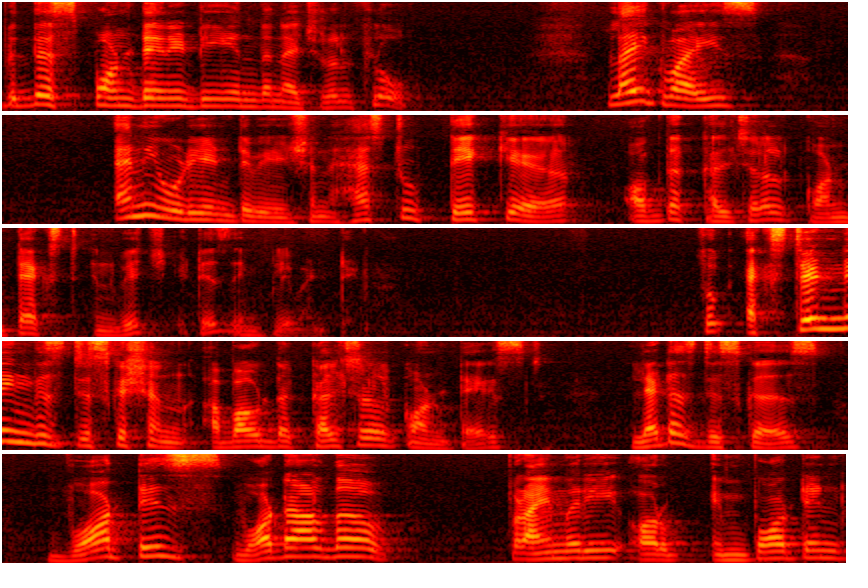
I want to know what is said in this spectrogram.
with the spontaneity in the natural flow. Likewise, any OD intervention has to take care of the cultural context in which it is implemented. So, extending this discussion about the cultural context, let us discuss what is what are the primary or important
